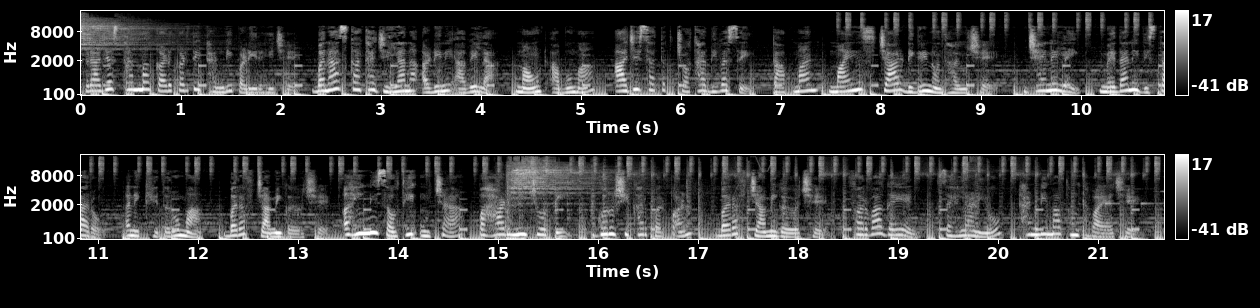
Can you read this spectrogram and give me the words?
રાજસ્થાનમાં કડકડતી ઠંડી પડી રહી છે. બનાસકાંઠા જિલ્લાના અડીને આવેલા માઉન્ટ આબુમાં આજે સતત ચોથા દિવસે તાપમાન માઇનસ ચાર ડિગ્રી નોંધાયું છે, જેને લઈ મેદાની વિસ્તારો અને ખેતરોમાં બરફ જામી ગયો છે. અહીંની સૌથી ઊંચા પહાડની ચોટી ગુરુશિખર પર પણ બરફ જામી ગયો છે. ફરવા ગયેલ સહેલાણીઓ ઠંડીમાં ફૂંઠવાયા છે.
